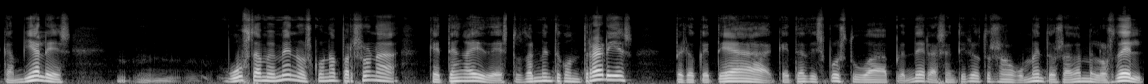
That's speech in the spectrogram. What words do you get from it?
cambiarles mm, gústame menos con una persona que tenga ideas totalmente contrarias pero que te ha que te ha dispuesto a aprender a sentir otros argumentos a darme los de él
